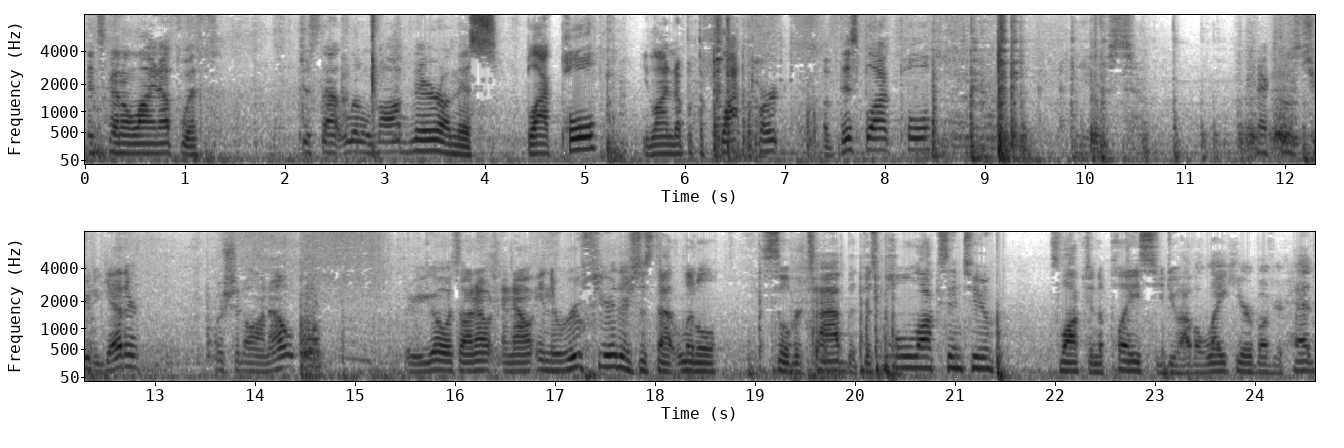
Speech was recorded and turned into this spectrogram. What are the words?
It's gonna line up with just that little knob there on this black pole. You line it up with the flat part of this black pole. You just connect those two together, push it on out. There you go, it's on out. And now in the roof here, there's just that little silver tab that this pole locks into. It's locked into place. You do have a light here above your head.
